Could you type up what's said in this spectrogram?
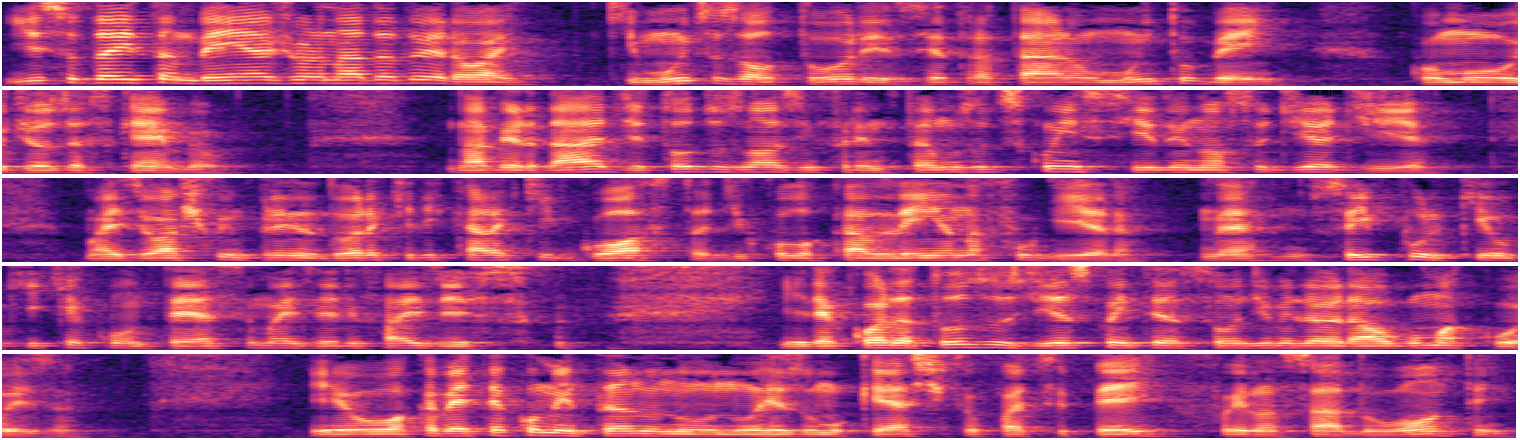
Isso daí também é a jornada do herói, que muitos autores retrataram muito bem, como Joseph Campbell. Na verdade, todos nós enfrentamos o desconhecido em nosso dia a dia, mas eu acho que o empreendedor é aquele cara que gosta de colocar lenha na fogueira, né? Não sei por que, o que, que acontece, mas ele faz isso. Ele acorda todos os dias com a intenção de melhorar alguma coisa. Eu acabei até comentando no, no Resumo Cast que eu participei, foi lançado ontem,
